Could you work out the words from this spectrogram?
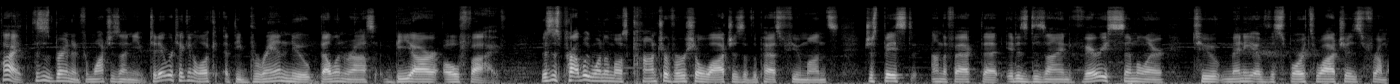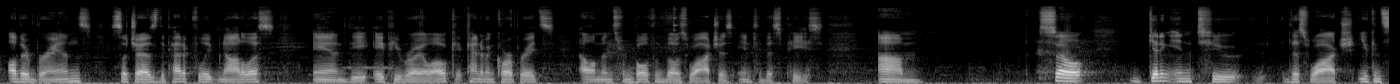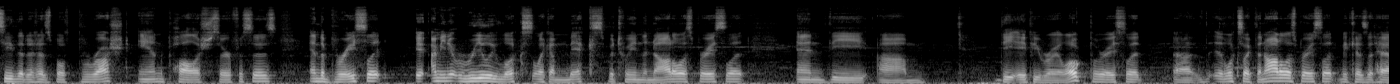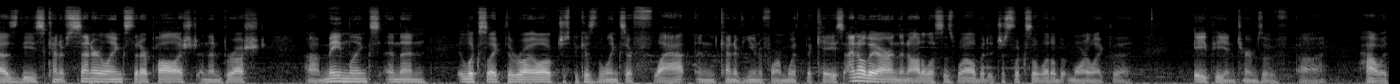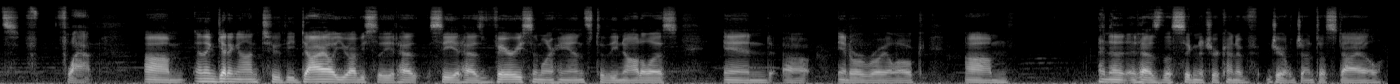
Hi, this is Brandon from Watches on You. Today we're taking a look at the brand new Bell & Ross BR05. This is probably one of the most controversial watches of the past few months, just based on the fact that it is designed very similar to many of the sports watches from other brands, such as the Patek Philippe Nautilus and the AP Royal Oak. It kind of incorporates elements from both of those watches into this piece. Um, so getting into this watch, you can see that it has both brushed and polished surfaces, and the bracelet. It, I mean, it really looks like a mix between the Nautilus bracelet and the um, the AP Royal Oak bracelet. Uh, it looks like the Nautilus bracelet because it has these kind of center links that are polished and then brushed uh, main links, and then it looks like the Royal Oak just because the links are flat and kind of uniform with the case. I know they are in the Nautilus as well, but it just looks a little bit more like the AP in terms of uh, how it's flat. Um, and then getting on to the dial, you obviously it has, see it has very similar hands to the Nautilus and uh, and or Royal Oak. Um, and then it has the signature kind of Gerald Genta style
